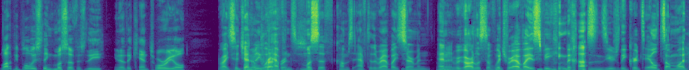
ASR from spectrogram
A lot of people always think Musaf is the you know the cantorial. Right. So generally, what happens. Musaf comes after the rabbi's sermon, and Right. regardless of which rabbi is speaking, the chazan is usually curtailed somewhat.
